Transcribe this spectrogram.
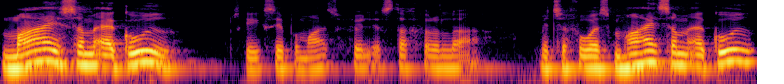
Mig, som er Gud, skal ikke se på mig selvfølgelig, astaghfirullah, metaforisk, mig som er Gud,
